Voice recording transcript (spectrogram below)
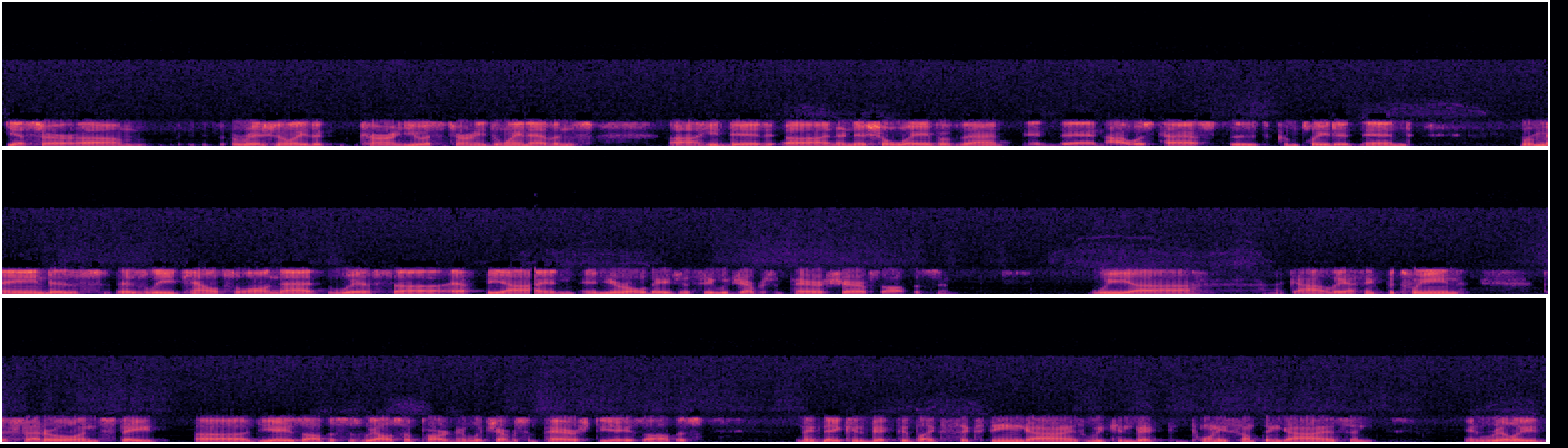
Yes, sir. Um, originally, the current U.S. Attorney Duane Evans, uh, he did uh, an initial wave of that, and then I was tasked to, to complete it and remained as as lead counsel on that with uh, FBI and, and your old agency with Jefferson Parish Sheriff's Office. And we, uh, golly, I think between the federal and state uh, DA's offices, we also partnered with Jefferson Parish DA's office. I think they convicted like 16 guys. We convicted 20 something guys, and and really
